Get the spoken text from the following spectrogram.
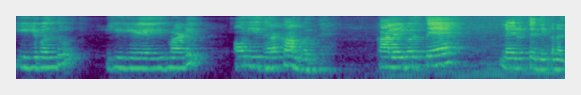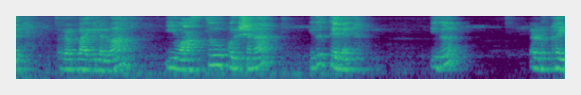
ಹೀಗೆ ಬಂದು ಹೀಗೆ ಇದು ಮಾಡಿ ಅವನು ಈ ಥರ ಕಾಲು ಬರುತ್ತೆ. ಕಾಲಲ್ಲಿ ಬರುತ್ತೆ ನೈಋತ್ಯ ದಿಕ್ಕಿನಲ್ಲಿ. ರಬ್ಬಾಗಿಲ್ಲಲ್ವಾ ಈ ವಾಸ್ತು ಪುರುಷನ ಇದು ತೆನೆ ಇದು ಎರಡು ಕೈ.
